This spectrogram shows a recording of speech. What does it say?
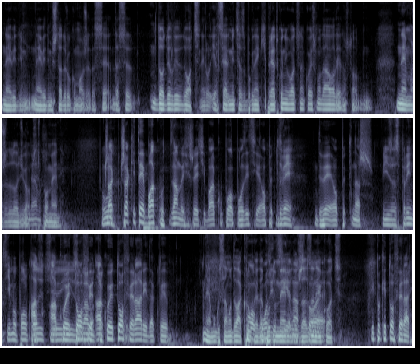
ne vidim, ne vidim šta drugo može da se, da se dodeli do ocene. Jer sedmica zbog nekih prethodnih ocena koje smo davali, jednostavno ne može da dođe uopšte može. po meni. U, Čak, čak i te Baku, znam da ćeš reći Baku, pol pozicije, opet Dve. dve, opet, naš. I za sprint imao pol Ako, poziciju ako, i je za to fe, trku. ako je to Ferrari, dakle, Ne mogu samo dva kruga da budu merilo znaš, za, za neku ocenu. ipak je to Ferrari.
